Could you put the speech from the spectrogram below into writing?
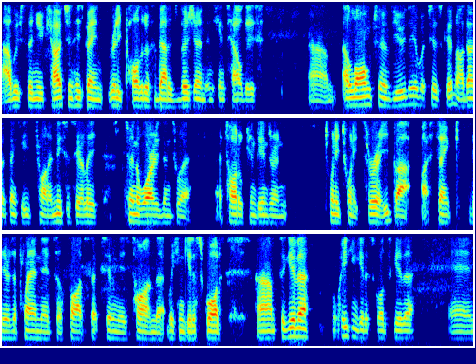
uh, with the new coach, and he's been really positive about his vision, and you can tell there's um, a long-term view there, which is good. And I don't think he's trying to necessarily turn the Warriors into a, a title contender in 2023, but I think there's a plan there for five, six, seven years time that we can get a squad um, together, or he can get a squad together, and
